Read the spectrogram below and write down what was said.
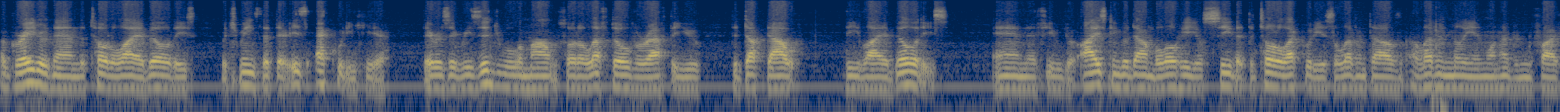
are greater than the total liabilities, which means that there is equity here. There is a residual amount sort of left over after you deduct out the liabilities. And if you, your eyes can go down below here, you'll see that the total equity is eleven thousand, eleven million one hundred and five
